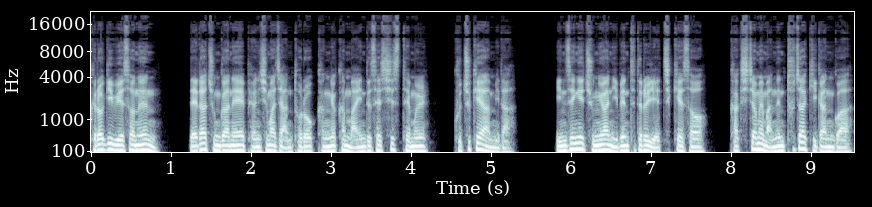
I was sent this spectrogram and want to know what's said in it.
그러기 위해서는 내가 중간에 변심하지 않도록 강력한 마인드셋 시스템을 구축해야 합니다. 인생의 중요한 이벤트들을 예측해서 각 시점에 맞는 투자 기간과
